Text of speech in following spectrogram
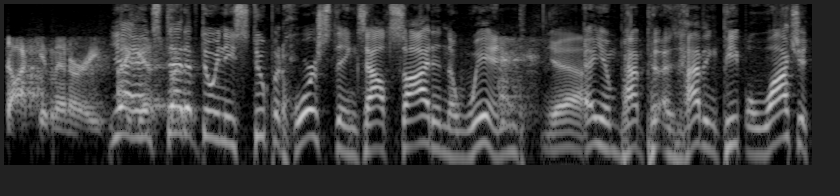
documentary. Yeah. Instead of doing these stupid horse things outside in the wind, yeah, and, you know, having people watch it,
